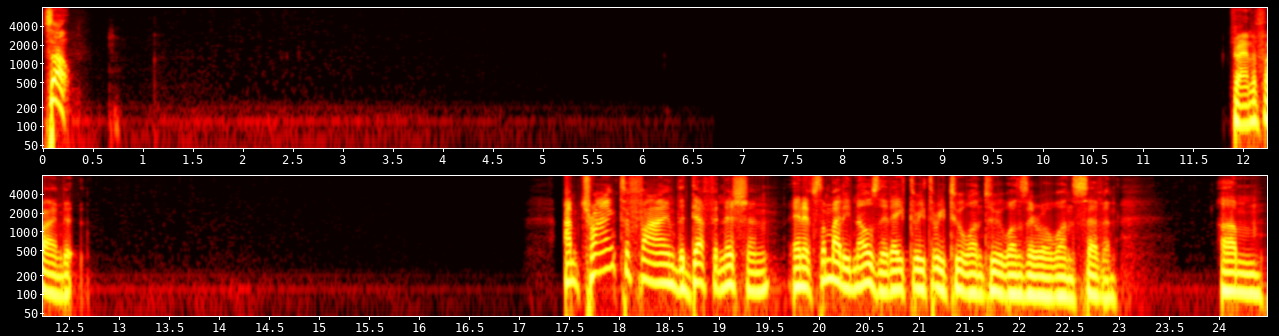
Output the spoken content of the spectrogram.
So, trying to find it. I'm trying to find the definition, and if somebody knows it, 833-212-1017. Um,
